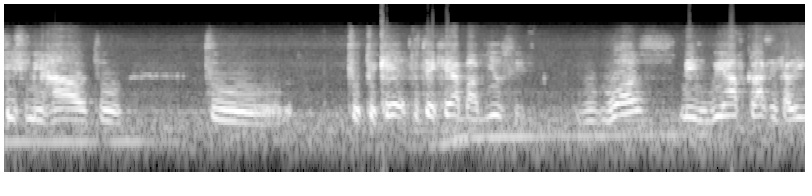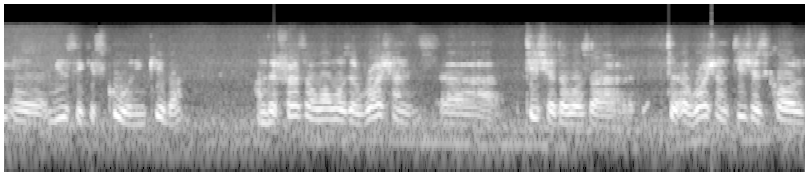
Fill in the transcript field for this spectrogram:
teach me how to to to to care to take care about music was, I mean, we have classical uh, music school in Cuba, and the first one was a Russian uh, teacher that was a, a Russian teacher called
